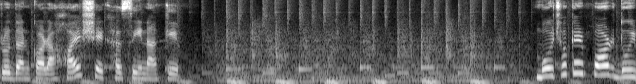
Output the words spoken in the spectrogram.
প্রদান করা হয় শেখ হাসিনাকে। বৈঠকের পর দুই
